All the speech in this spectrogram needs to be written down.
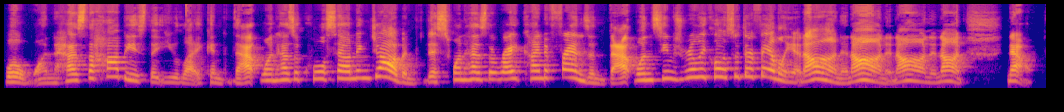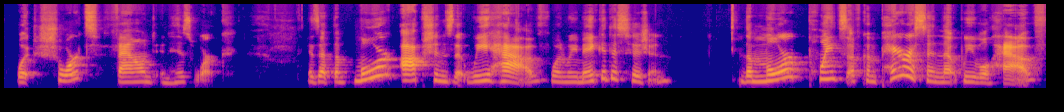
Well, one has the hobbies that you like, and that one has a cool sounding job, and this one has the right kind of friends, and that one seems really close with their family, and on and on and on and on. Now, what Schwartz found in his work is that the more options that we have when we make a decision, the more points of comparison that we will have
